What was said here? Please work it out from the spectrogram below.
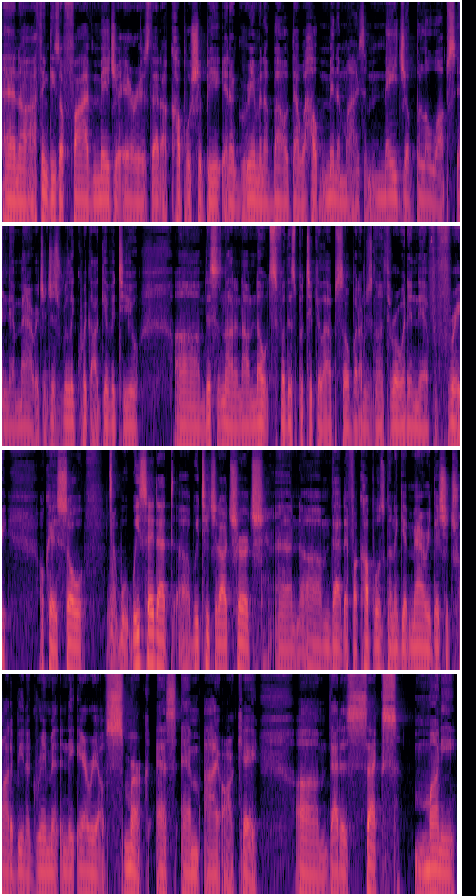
and uh, i think these are five major areas that a couple should be in agreement about that will help minimize major blow-ups in their marriage and just really quick i'll give it to you um, this is not in our notes for this particular episode but i'm just going to throw it in there for free Okay, so we say that uh, we teach at our church, and um, that if a couple is going to get married, they should try to be in agreement in the area of SMIRK, S M I R K. Um, that is sex, money,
